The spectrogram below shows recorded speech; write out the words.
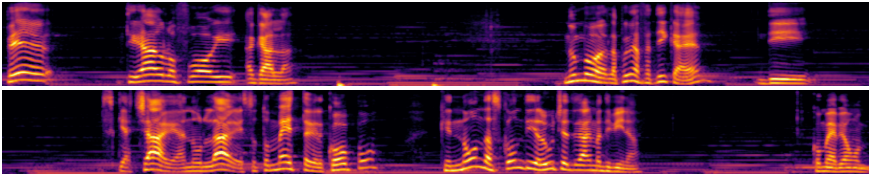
per tirarlo fuori a galla. Numero, la prima fatica è di schiacciare, annullare, sottomettere il corpo che non nascondi la luce dell'anima divina. Come abbiamo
